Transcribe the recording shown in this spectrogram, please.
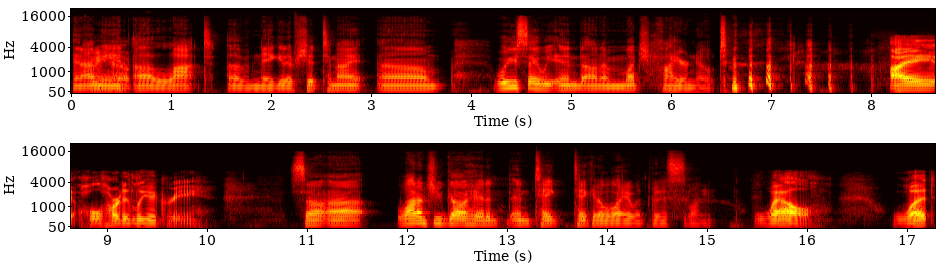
And I we mean have. a lot of negative shit tonight. Um, what do you say we end on a much higher note? I wholeheartedly agree. So, uh, why don't you go ahead and, and take take it away with this one? Well, what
